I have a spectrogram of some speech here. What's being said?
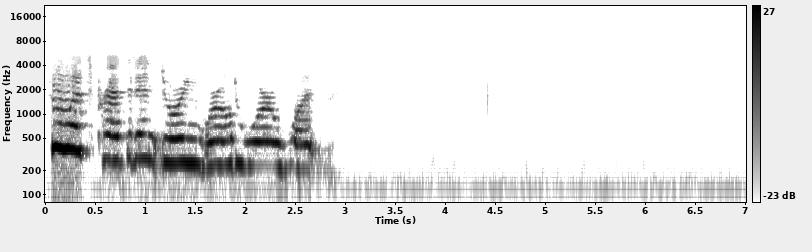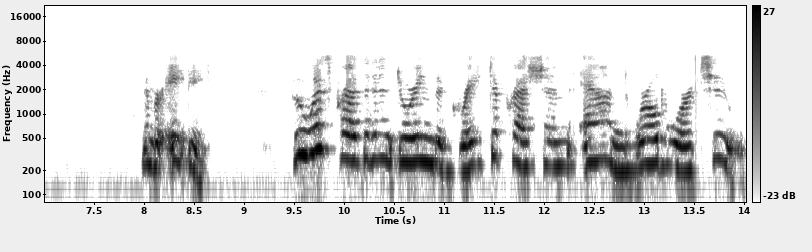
Who was president during World War I? Number 80. Who was president during the Great Depression and World War II?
